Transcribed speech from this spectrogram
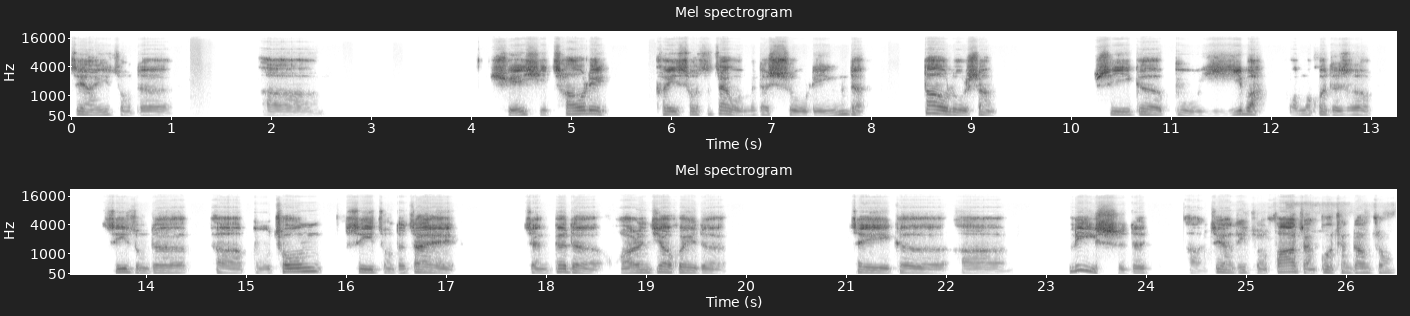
这样一种的呃学习操练，可以说是在我们的属灵的道路上是一个补遗吧。我们或者说是一种的呃补充，是一种的在整个的华人教会的。这个呃历史的啊这样的一种发展过程当中，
